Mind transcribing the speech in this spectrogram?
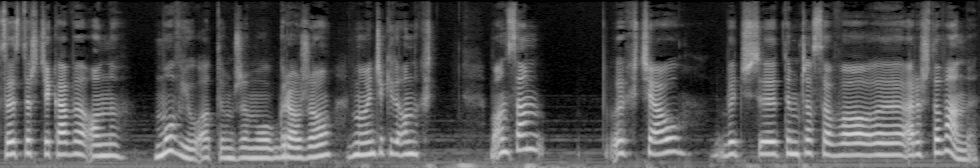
co jest też ciekawe, on mówił o tym, że mu grożą w momencie, kiedy on, bo on sam chciał być tymczasowo aresztowany.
